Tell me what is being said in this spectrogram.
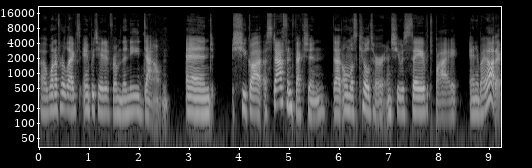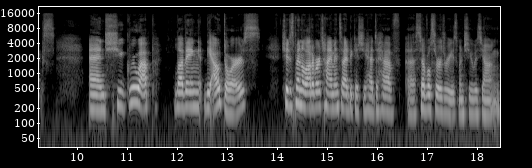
uh, one of her legs amputated from the knee down. And she got a staph infection that almost killed her, and she was saved by antibiotics. And she grew up loving the outdoors. She had to spend a lot of her time inside because she had to have uh, several surgeries when she was young.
